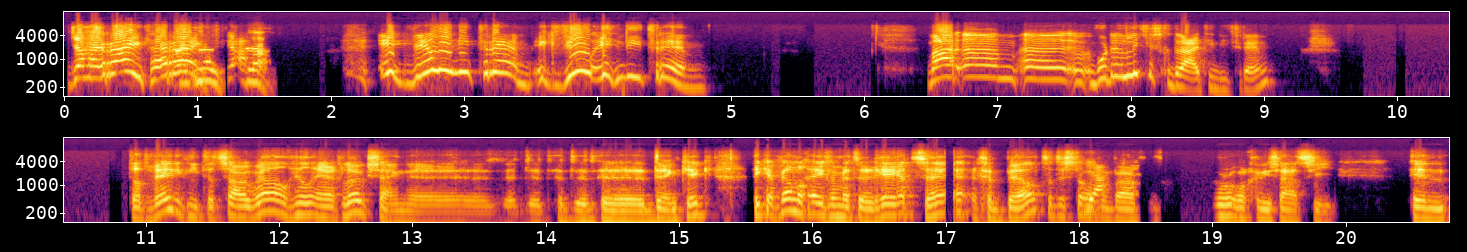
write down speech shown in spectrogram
Ja, hij rijdt, hij rijdt. Hij rijdt ja. ja. Ik wil in die tram, ik wil in die tram. Maar um, uh, worden er liedjes gedraaid in die tram? Dat weet ik niet. Dat zou wel heel erg leuk zijn, uh, denk ik. Ik heb wel nog even met de RED hè, gebeld. Dat is de ja. openbare vervoerorganisatie in,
